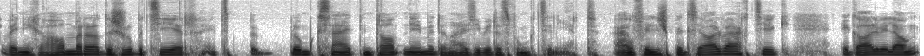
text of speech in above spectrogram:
Wenn ich einen Hammer oder Schraubenzieher, jetzt plump gesagt, in die Hand nehme, dann weiß ich, wie das funktioniert. Auch viele Spezialwerkzeuge, egal wie lange,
